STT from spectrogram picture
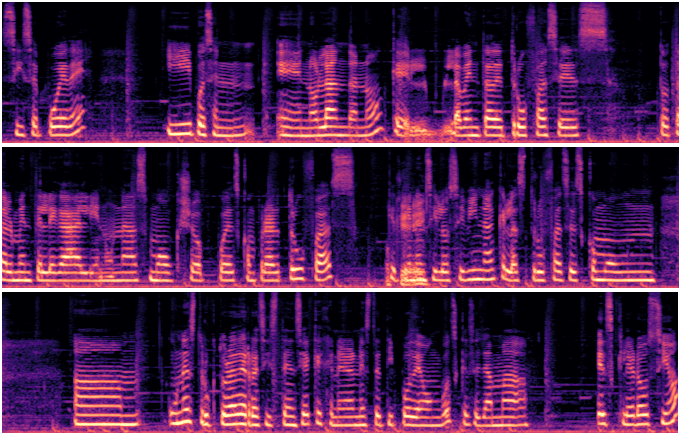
sí se puede. Y pues en, en Holanda, ¿no? Que la venta de trufas es totalmente legal y en una smoke shop puedes comprar trufas que tienen psilocibina, que las trufas es como un... una estructura de resistencia que generan este tipo de hongos que se llama esclerosio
